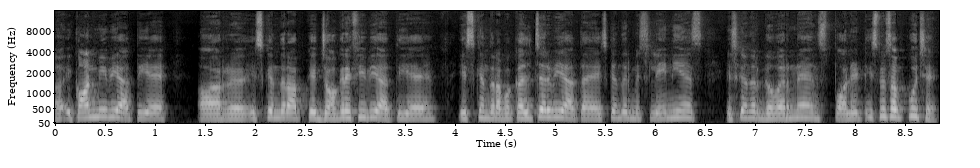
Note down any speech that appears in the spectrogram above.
इकोनॉमी भी आती है और इसके अंदर आपके जोग्राफी भी आती है, इसके अंदर आपका कल्चर भी आता है, इसके अंदर मिसलेनियस इसके अंदर गवर्नेंस पॉलिटी इसमें सब कुछ है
